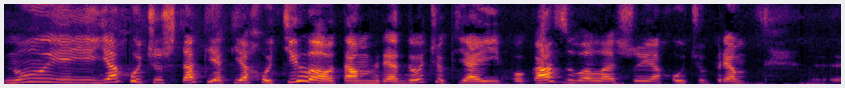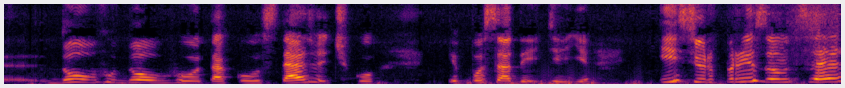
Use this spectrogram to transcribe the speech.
Ну і я хочу ж так, як я хотіла, отам в рядочок я їй показувала, що я хочу прям е, довгу-довгу таку стежечку посадити її. І сюрпризом це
